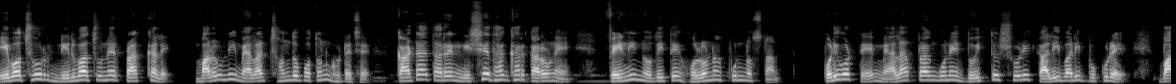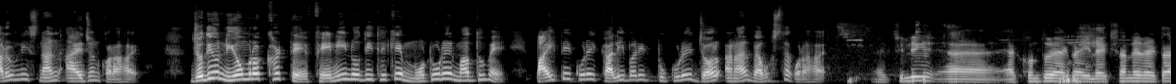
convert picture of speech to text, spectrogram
এবছর নির্বাচনের প্রাককালে বারুণী মেলার ছন্দপতন ঘটেছে। কাঁটা তারের নিষেধাজ্ঞার কারণে ফেনী নদীতে হলো না পুণ্য স্নান। পরিবর্তে মেলা প্রাঙ্গণে দৈত্যস্বরী কালীবাড়ি পুকুরে বারুণী স্নান আয়োজন করা হয়। যদিও নিয়ম রক্ষার্থে ফেনী নদী থেকে মোটরের মাধ্যমে পাইপে করে কালীবাড়ির পুকুরে জল আনার ব্যবস্থা করা হয়। অ্যাকচুয়ালি এখন তো একটা ইলেকশনের একটা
